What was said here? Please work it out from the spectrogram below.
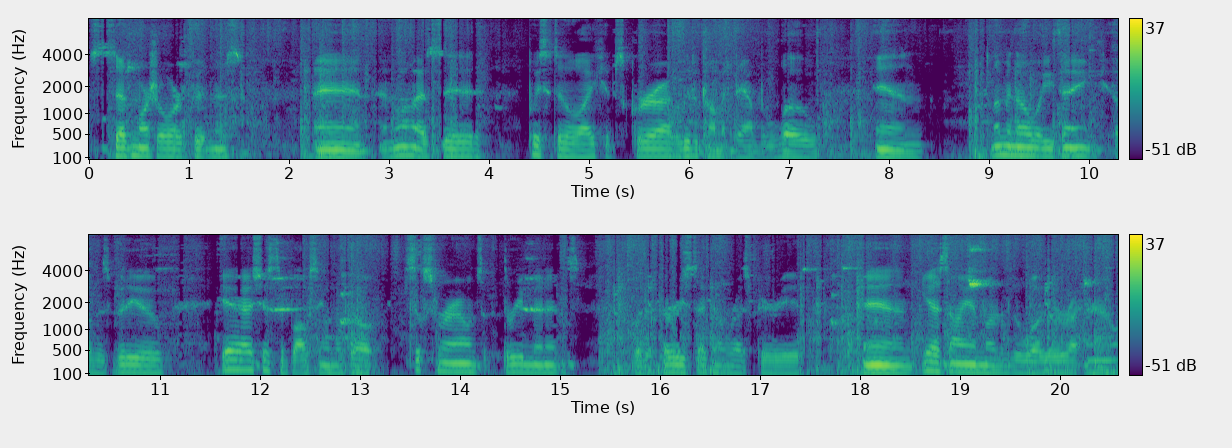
Seth Martial Art Fitness. And, and like I said, please hit the like, subscribe, leave a comment down below, and let me know what you think of this video. Yeah, it's just a boxing workout. Six rounds, three minutes, with a 30 second rest period. And yes, I am under the weather right now.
